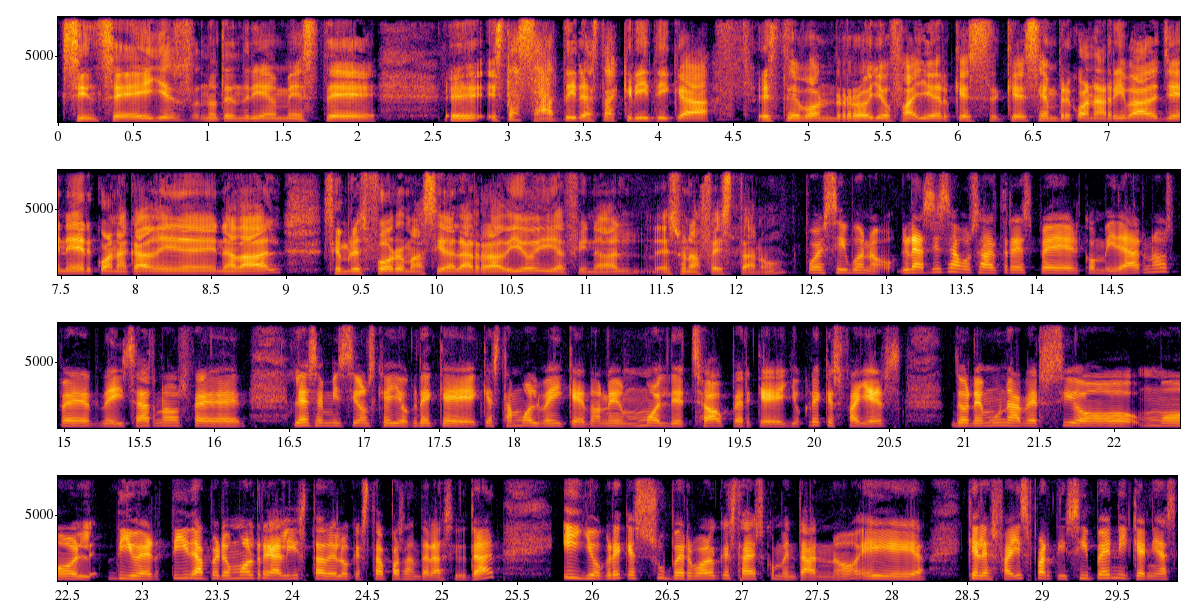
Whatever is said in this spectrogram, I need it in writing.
sense elles no tindríem este, eh, esta sàtira, esta crítica, este bon rotllo faller que, es- que sempre quan arriba gener, quan acaba Nadal, sempre es forma així a la ràdio i al final és una festa, no? Pues sí, bueno, gràcies a vosaltres per convidar-nos, per deixar-nos fer que jo crec que, que estan molt bé que donen molt de xoc, perquè jo crec que els fallers donem una versió molt divertida, però molt realista de lo que està passant a la ciutat, i jo crec que és superbo el que estaves comentant, no? Eh, que les falles participen i que n'hi hagi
